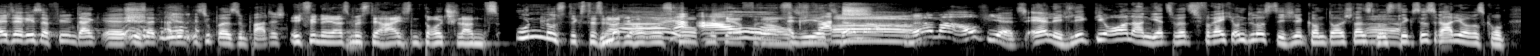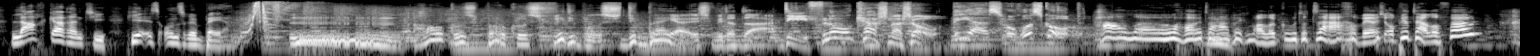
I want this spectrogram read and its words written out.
Hey Theresa, vielen Dank. Äh, ihr seid alle super sympathisch. Ich finde ja, es müsste heißen Deutschlands unlustigstes Radiohoroskop mit der. Frau. Also jetzt hör mal, hör mal auf jetzt, ehrlich, leg die Ohren an, jetzt wird's frech und lustig. Hier kommt Deutschlands lustigstes Radiohoroskop. Lachgarantie. Hier ist unsere Bär. Hokus pokus fidibus, die Bea ist wieder da. Die Flo Kerschner Show. Beas Horoskop. Hallo, heute habe ich mal einen guten Tag. Wer ist auf Ihr Telefon?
